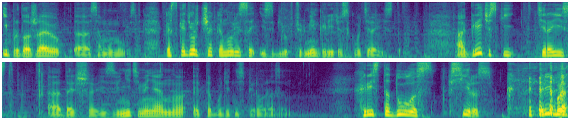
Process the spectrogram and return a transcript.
и продолжаю э, саму новость. Каскадер Чака Норриса избил в тюрьме греческого террориста. А греческий террорист... а дальше, извините меня, но это будет не с первого раза. Христодулос Ксирос. Либо...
